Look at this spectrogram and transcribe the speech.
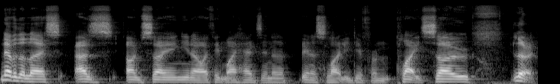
Nevertheless, as I'm saying, you know, I think my head's in a in a slightly different place. So, look,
